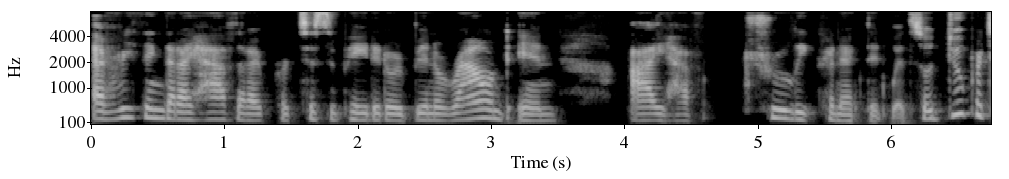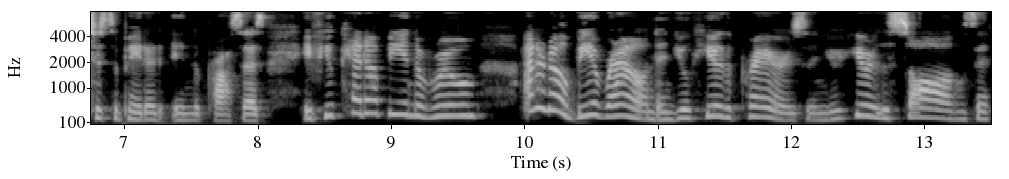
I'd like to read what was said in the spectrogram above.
everything that I have that I've participated or been around in, I have truly connected with. So do participate in the process. If you cannot be in the room, I don't know, be around and you'll hear the prayers and you'll hear the songs and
